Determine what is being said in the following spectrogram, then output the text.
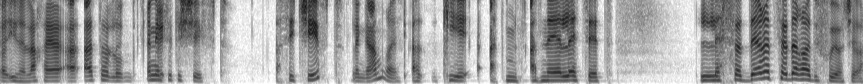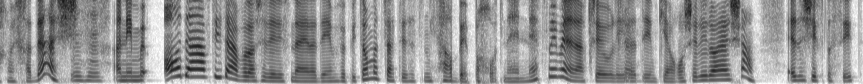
הנה לך היה, את אני עשיתי shift. עשית shift, לגמרי. כי את, את נאלצת לסדר את סדר העדיפויות שלך מחדש. אני מאוד אהבתי את העבודה שלי לפני הילדים, ופתאום מצאתי את עצמי הרבה פחות נהנית ממנה כשהיו לי כן. ילדים, כי הראש שלי לא היה שם. איזה shift עשית?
